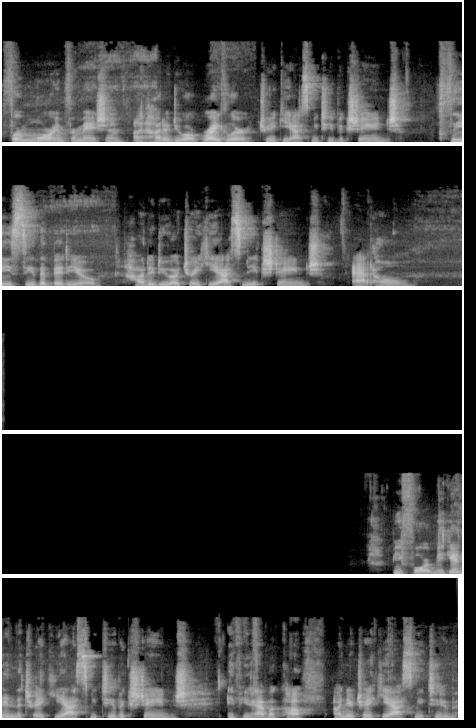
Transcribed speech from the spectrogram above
For more information on how to do a regular tracheostomy tube exchange, please see the video, How to do a tracheostomy exchange at home. Before beginning the tracheostomy tube exchange, if you have a cuff on your tracheostomy tube,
